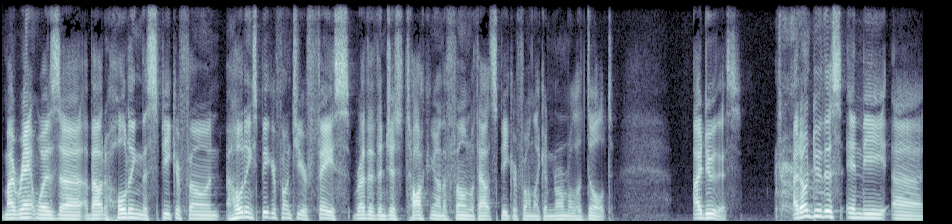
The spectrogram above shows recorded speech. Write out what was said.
My rant was uh, about holding the speakerphone, holding speakerphone to your face rather than just talking on the phone without speakerphone like a normal adult. I do this. I don't do this in the uh,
